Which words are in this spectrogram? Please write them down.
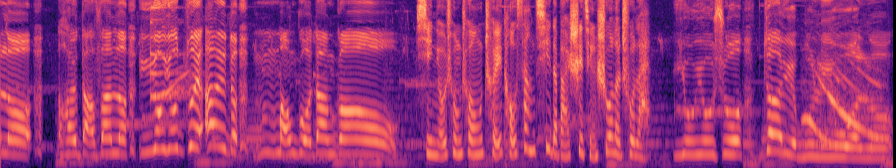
了，还打翻了悠悠最爱的芒果蛋糕。犀牛冲冲垂头丧气地把事情说了出来。悠悠说再也不理我了，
